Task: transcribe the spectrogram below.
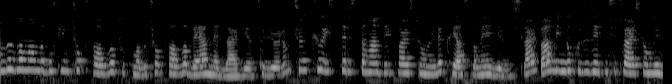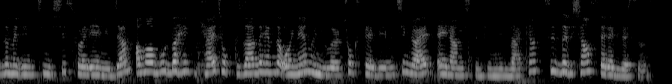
Yayınlandığı zaman da bu film çok fazla tutmadı, çok fazla beğenmediler diye hatırlıyorum. Çünkü ister istemez ilk versiyonuyla kıyaslamaya girmişler. Ben 1973 versiyonunu izlemediğim için bir şey söyleyemeyeceğim. Ama burada hem hikaye çok güzeldi hem de oynayan oyuncuları çok sevdiğim için gayet eğlenmiştim filmi izlerken. Siz de bir şans verebilirsiniz.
